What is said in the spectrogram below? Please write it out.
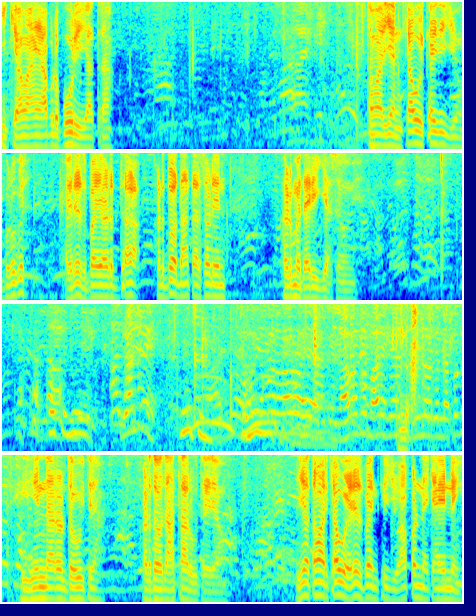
ये क्या वहाँ है आपड़ो पूरी यात्रा तुम्हारी यान क्या हुई कह दीजिए बरोबर अरे भाई अड़दा अड़दो दांत अरसड़े हड़ में धरी गया से हमें सच ગિરનાર અડધો ઉતર્યા. અડધો દાંતાર ઉતર્યા. જે તમારે કેવું હોય હરેશભાઈ ને કીજો આપણને ક્યાંય નહીં.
